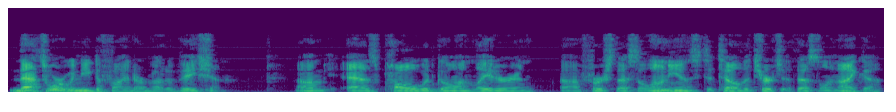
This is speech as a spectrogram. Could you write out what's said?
that's where we need to find our motivation. Um, as Paul would go on later in uh, 1 Thessalonians to tell the church at Thessalonica,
